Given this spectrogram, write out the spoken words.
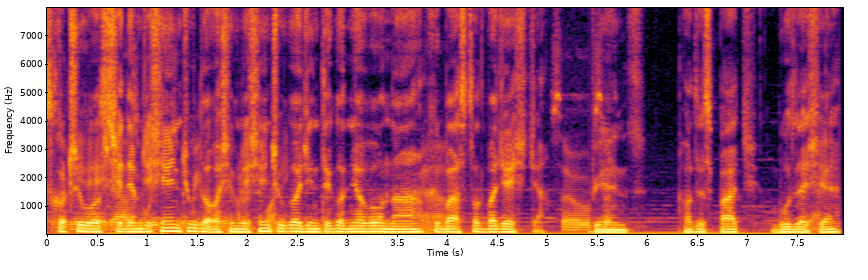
wskoczyło z 70 do 80 godzin tygodniowo na chyba 120. Więc chodzę spać, budzę się,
